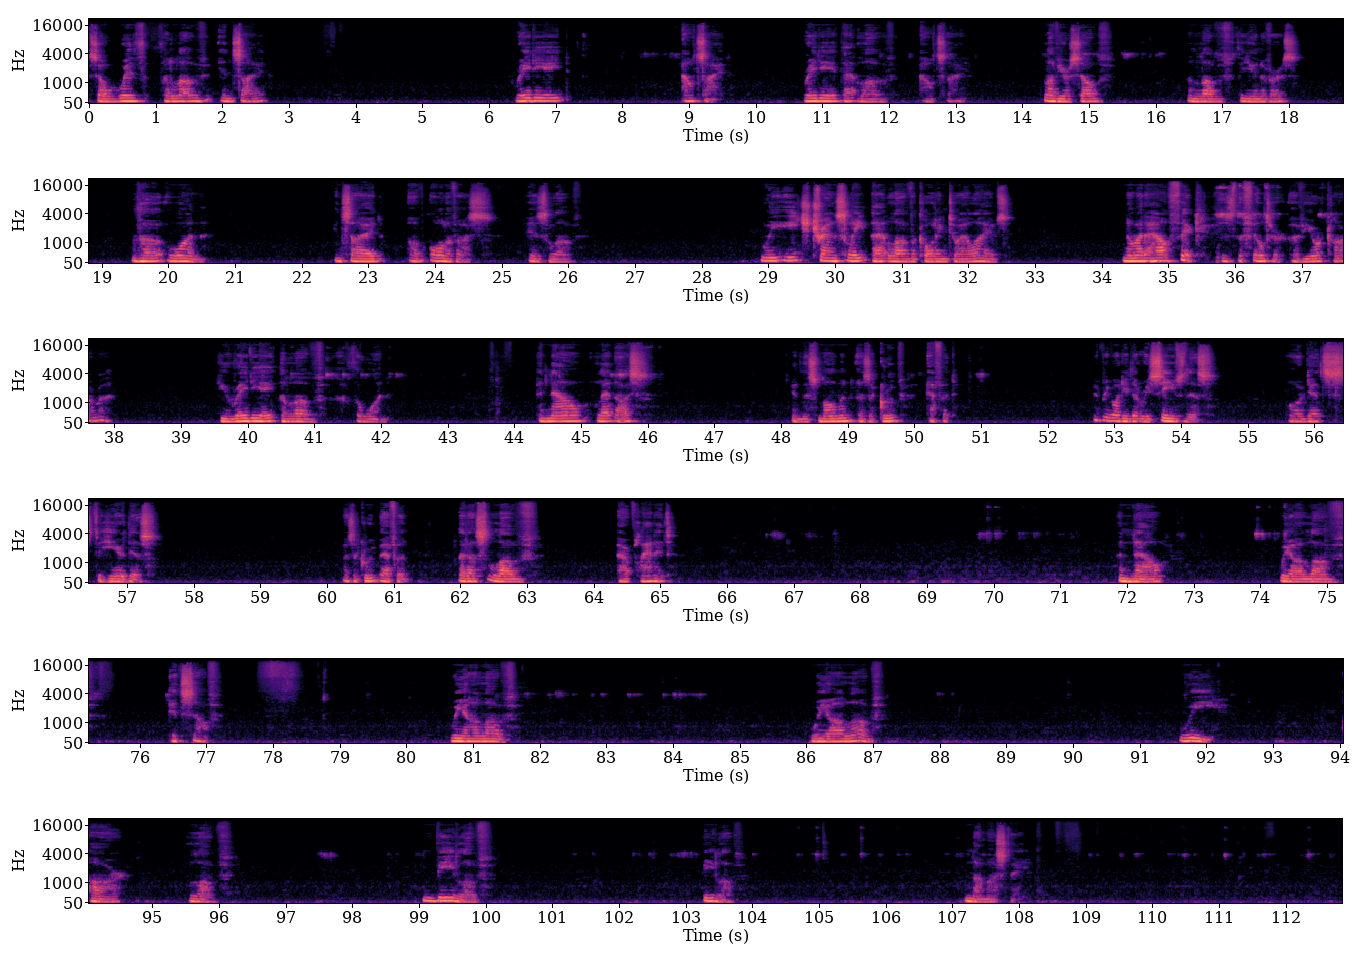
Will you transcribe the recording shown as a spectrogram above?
So, with the love inside, radiate outside. Radiate that love outside. Love yourself and love the universe. The one inside of all of us is love. We each translate that love according to our lives. No matter how thick is the filter of your karma, you radiate the love of the one. And now let us, in this moment as a group effort, everybody that receives this or gets to hear this as a group effort, let us love our planet. And now we are love itself. We are love. We are love. We are love. Be love. Be love. Namaste.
